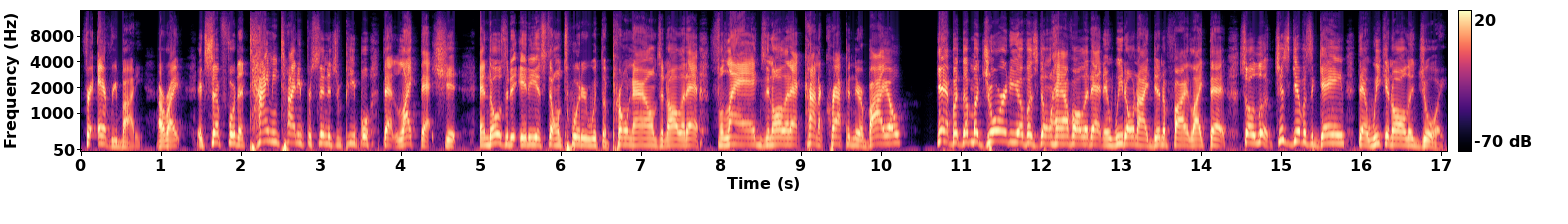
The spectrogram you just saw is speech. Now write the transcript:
for everybody. All right. Except for the tiny, tiny percentage of people that like that shit. And those are the idiots on Twitter with the pronouns and all of that, flags and all of that kind of crap in their bio. Yeah, but the majority of us don't have all of that and we don't identify like that. So look, just give us a game that we can all enjoy.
